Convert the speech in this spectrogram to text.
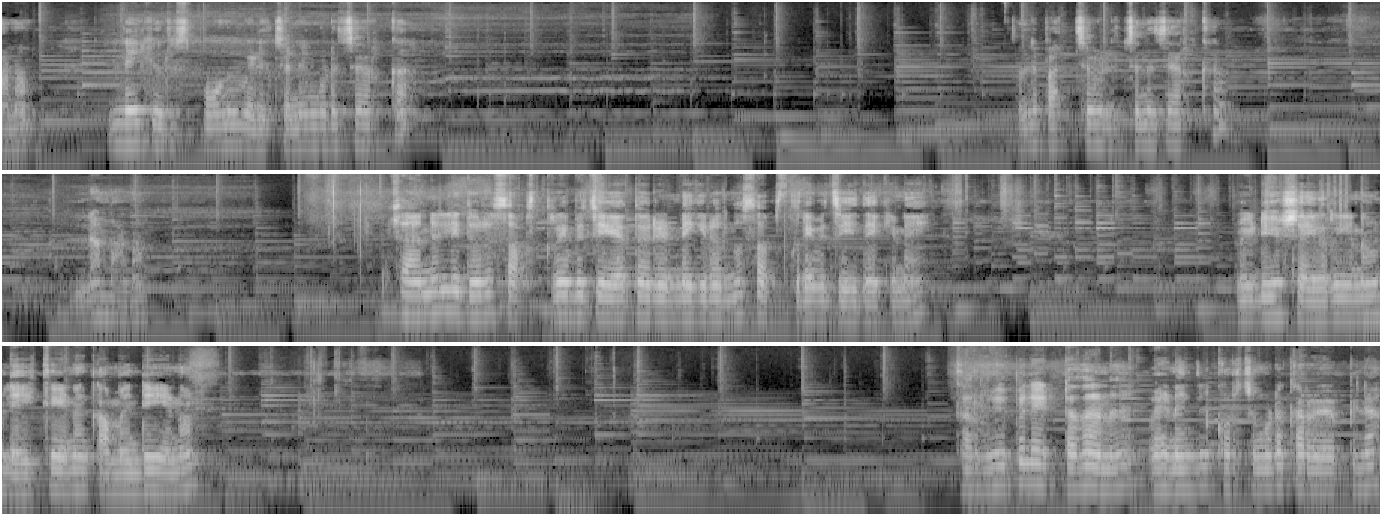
മണം. ഇതിലേക്ക് ഒരു സ്പൂൺ വെളിച്ചെണ്ണയും കൂടെ ചേർക്കാം. നല്ല പച്ച വെളിച്ചെണ്ണ ചേർക്കാം. നല്ല മണം. ചാനൽ ഇതുവരെ സബ്സ്ക്രൈബ് ചെയ്യാത്തവരുണ്ടെങ്കിൽ ഒന്ന് സബ്സ്ക്രൈബ് ചെയ്തേക്കണേ. വീഡിയോ ഷെയർ ചെയ്യണം ലൈക്ക് ചെയ്യണം കമന്റ് ചെയ്യണം. കറിവേപ്പില ഇട്ടതാണ്. വേണമെങ്കിൽ കുറച്ചും കൂടെ കറിവേപ്പില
